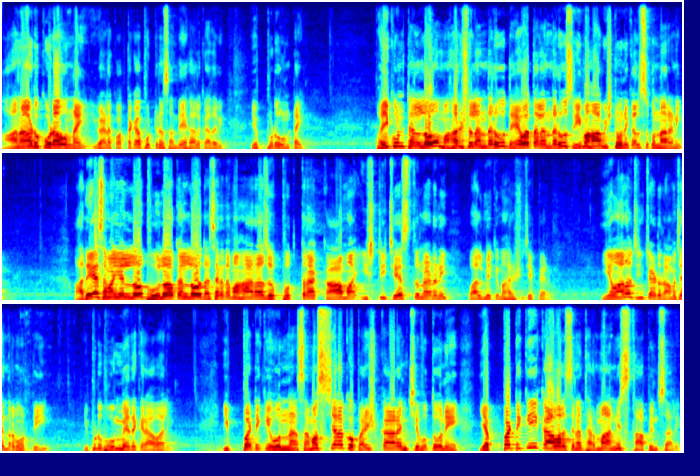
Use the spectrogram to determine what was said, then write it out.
ఆనాడు కూడా ఉన్నాయి. ఈవేళ కొత్తగా పుట్టిన సందేహాలు కాదవి. ఎప్పుడూ ఉంటాయి. వైకుంఠంలో మహర్షులందరూ దేవతలందరూ శ్రీ మహావిష్ణువుని కలుసుకున్నారని అదే సమయంలో భూలోకంలో దశరథ మహారాజు పుత్ర కామ ఇష్టి చేస్తున్నాడని వాల్మీకి మహర్షి చెప్పారు. ఏం ఆలోచించాడు రామచంద్రమూర్తి? ఇప్పుడు భూమి మీదకి రావాలి. ఇప్పటికి ఉన్న సమస్యలకు పరిష్కారం చెబుతూనే ఎప్పటికీ కావలసిన ధర్మాన్ని స్థాపించాలి.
